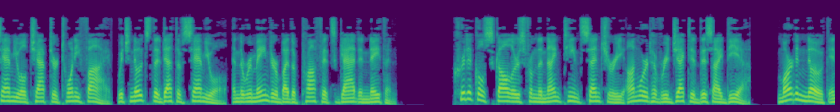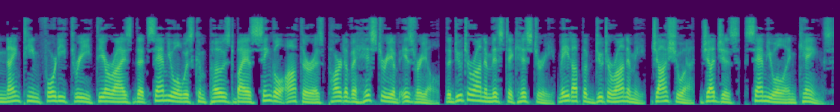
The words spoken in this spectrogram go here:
Samuel chapter 25, which notes the death of Samuel, and the remainder by the prophets Gad and Nathan. Critical scholars from the 19th century onward have rejected this idea. Martin Noth in 1943 theorized that Samuel was composed by a single author as part of a history of Israel, the Deuteronomistic history made up of Deuteronomy, Joshua, Judges, Samuel and Kings.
